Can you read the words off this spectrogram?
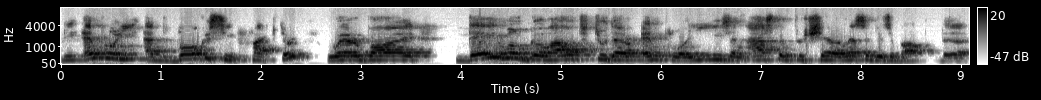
the employee advocacy factor, whereby they will go out to their employees and ask them to share messages about the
